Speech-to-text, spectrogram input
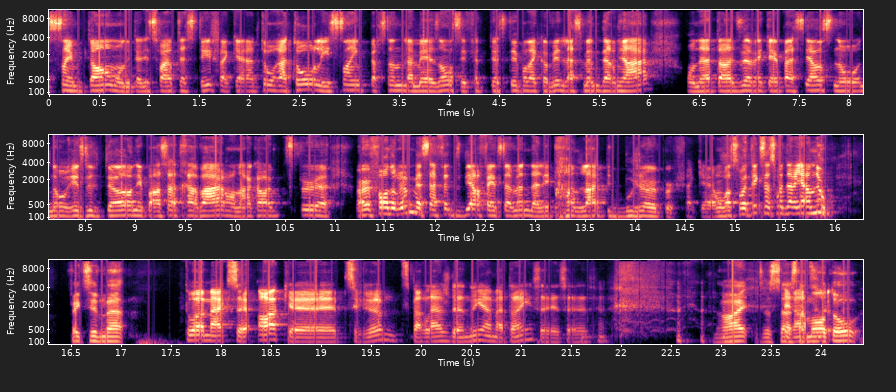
symptôme, on est allé se faire tester. Fait qu'à tour à tour, les cinq personnes de la maison s'est fait tester pour la COVID la semaine dernière. On a attendu avec impatience nos, résultats. On est passé à travers. On a encore un petit peu un fond de rhume, mais ça fait du bien en fin de semaine d'aller prendre l'air et de bouger un peu. Fait que, euh, on va souhaiter que ce soit derrière nous. Effectivement. Toi, Max, Hawk, euh, petit rhume, petit parlage de nez un matin. c'est- c'est- Oui, c'est ça, c'est mon tour.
